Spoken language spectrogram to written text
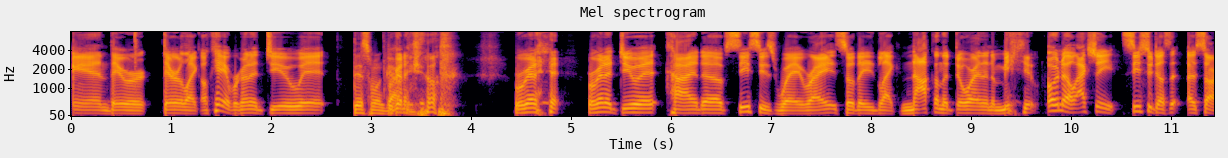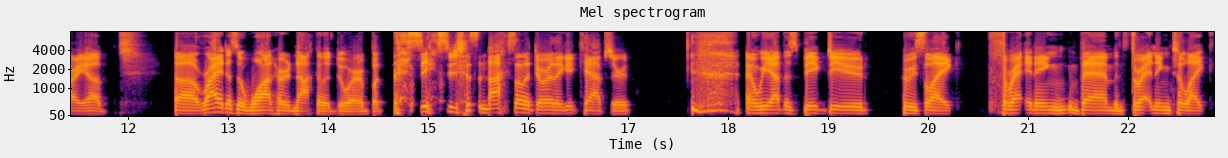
and they were they were like, okay, we're gonna do it. This one We're gonna me. go. We're gonna we're gonna do it kind of Sisu's way, right? So they like knock on the door and then immediately. Oh no, actually, Sisu does it. Uh, sorry, uh, uh, Raya doesn't want her to knock on the door, but Sisu just knocks on the door. They get captured, and we have this big dude who's like threatening them and threatening to like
